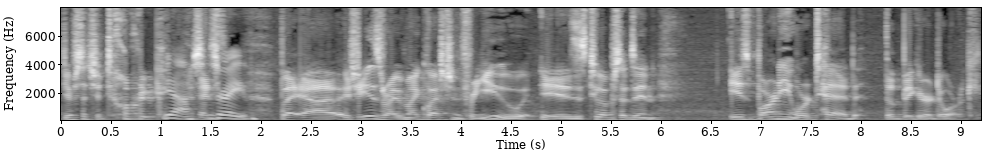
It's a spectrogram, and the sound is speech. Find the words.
You're such a dork. Yeah, she's And- right. But uh, she is right. My question for you is: two episodes in, is Barney or Ted the bigger dork?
